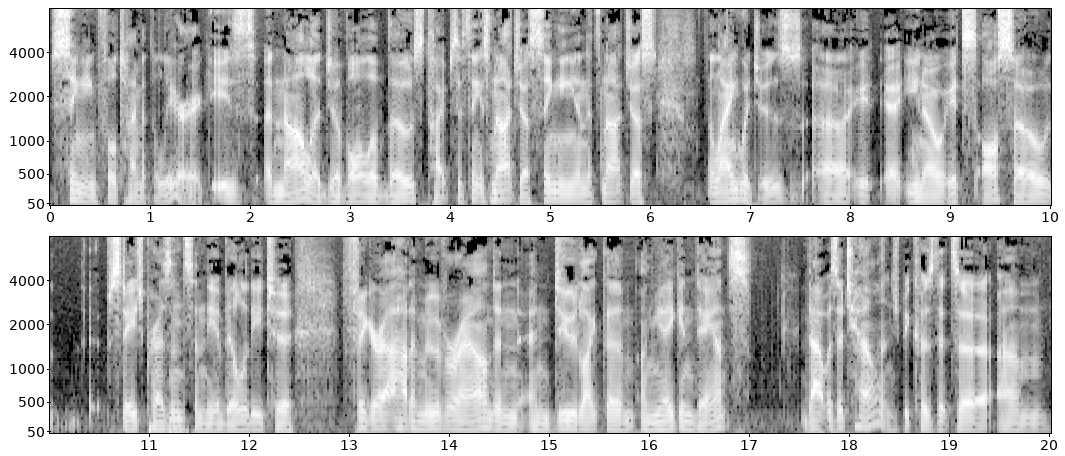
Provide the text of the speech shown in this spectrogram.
singing full time at the Lyric is a knowledge of all of those types of things. It's not just singing, and it's not just languages. Uh, it, uh, you know, it's also stage presence and the ability to figure out how to move around and, and do like the Onegin dance. That was a challenge because it's a um,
